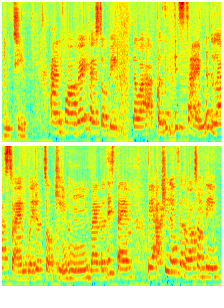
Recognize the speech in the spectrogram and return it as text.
with you. And for our very first topic that we have, because this time, not the last time, we we're just talking, mm-hmm. right? But this time, we are actually going to talk about something,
